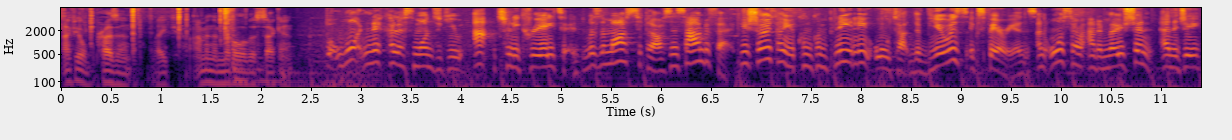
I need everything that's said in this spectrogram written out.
I feel present, like I'm in the middle of a second. But what Nicholas Montague actually created was a masterclass in sound effects. He shows how you can completely alter the viewer's experience and also add emotion, energy,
